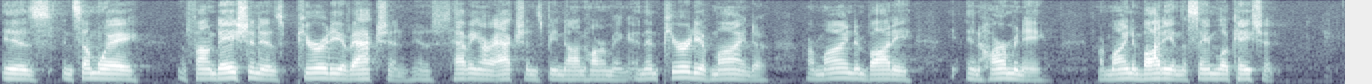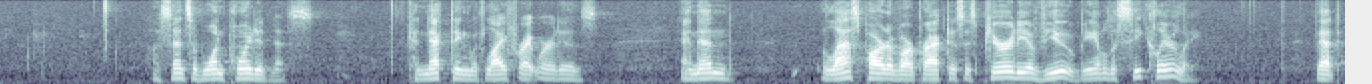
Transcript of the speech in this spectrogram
is, in some way, the foundation is purity of action, having our actions be non harming, and then purity of mind, uh, our mind and body in harmony, our mind and body in the same location a sense of one pointedness, connecting with life right where it is. And then the last part of our practice is purity of view, being able to see clearly that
